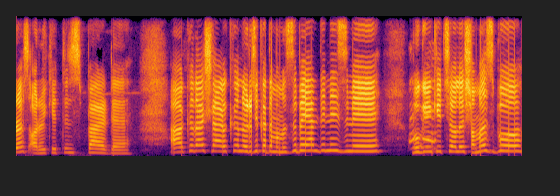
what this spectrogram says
Aras hareketin süperdi. Arkadaşlar bakın örümcek adamımızı beğendiniz mi? Bugünkü çalışmamız bu.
